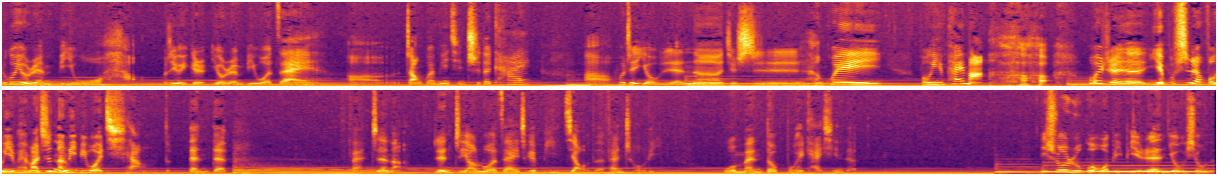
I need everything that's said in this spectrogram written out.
如果有人比我好，或者有一个有人比我在啊。长官面前吃得开，啊，或者有人呢，就是很会逢迎拍马，或者也不是逢迎拍马，就是能力比我强等等。反正啊，人只要落在这个比较的范畴里，我们都不会开心的。你说，如果我比别人优秀呢，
